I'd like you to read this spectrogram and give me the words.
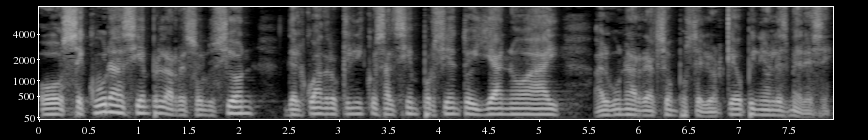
o se cura siempre la resolución del cuadro clínico es al 100% y ya no hay alguna reacción posterior? ¿Qué opinión les merece?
